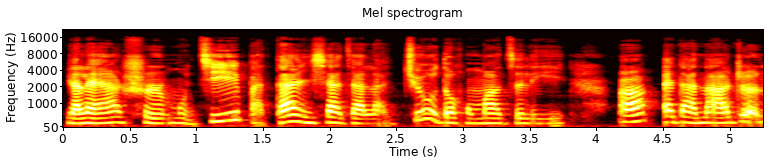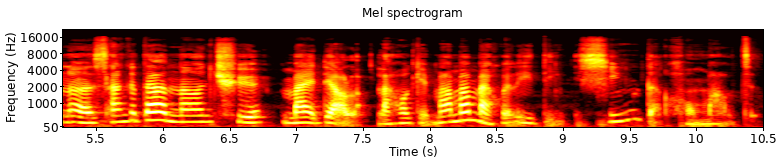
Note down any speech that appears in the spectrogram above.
原来啊，是母鸡把蛋下在了旧的红帽子里，而艾达拿着那三个蛋呢，去卖掉了，然后给妈妈买回了一顶新的红帽子。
